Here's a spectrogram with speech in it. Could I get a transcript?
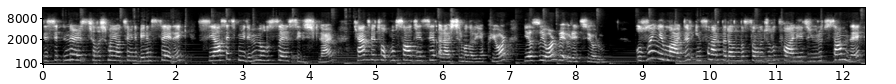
disiplinler arası çalışma yöntemini benimseyerek siyaset bilimi ve uluslararası ilişkiler, kent ve toplumsal cinsiyet araştırmaları yapıyor, yazıyor ve üretiyorum. Uzun yıllardır insan hakları alanında savunuculuk faaliyeti yürütsem de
